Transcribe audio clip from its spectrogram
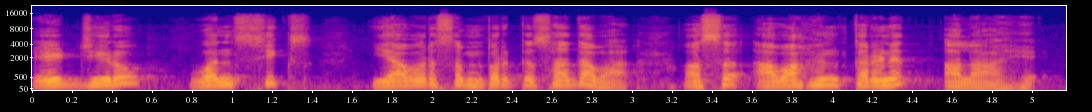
eight zero one six यावर संपर्क साधावा असं आवाहन करण्यात आलं आहे.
